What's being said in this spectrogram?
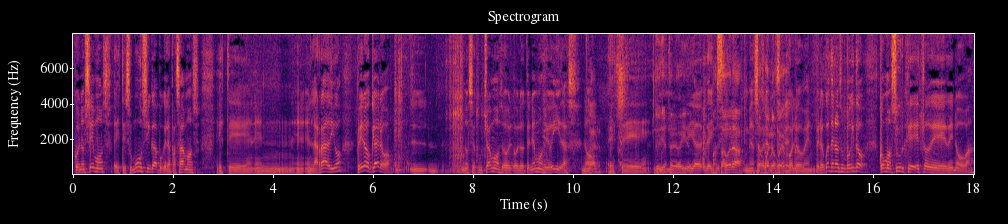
conocemos este su música porque la pasamos este en, en- en la radio, pero claro, nos escuchamos o, o lo tenemos de oídas, ¿no? Claro. Este, De oídas está de oído. Más ahora, más ahora los ojos lo ven. Pero cuéntanos un poquito cómo surge esto de, de Nova.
